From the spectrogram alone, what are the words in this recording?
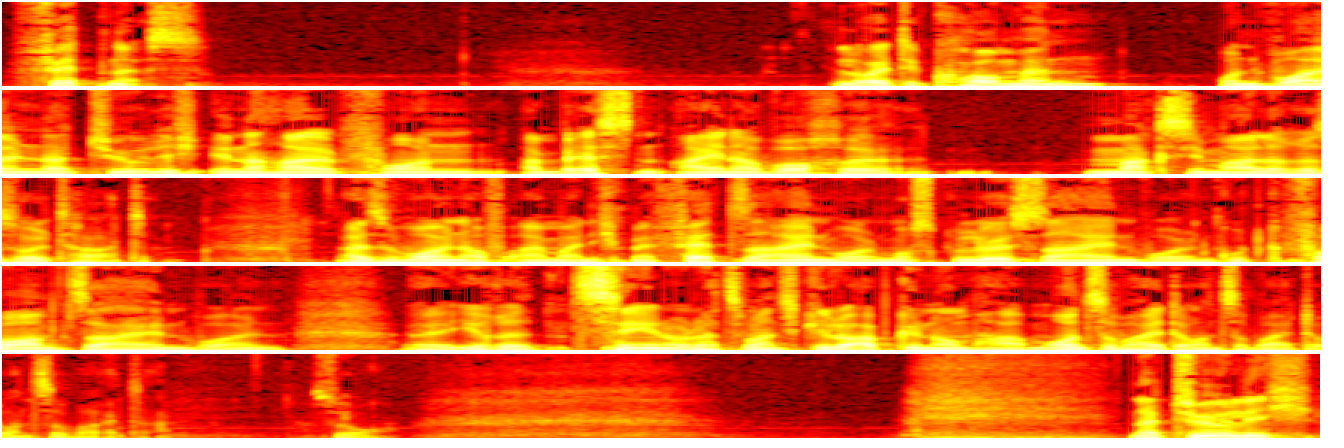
Fitness. Leute kommen und wollen natürlich innerhalb von am besten einer Woche maximale Resultate. Also wollen auf einmal nicht mehr fett sein, wollen muskulös sein, wollen gut geformt sein, wollen äh, ihre 10 oder 20 Kilo abgenommen haben und so weiter und so weiter und so weiter. So. Natürlich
